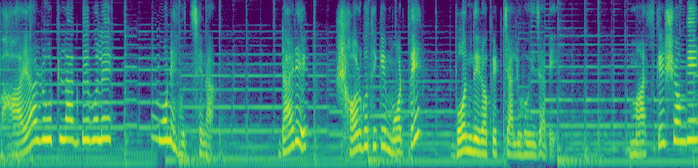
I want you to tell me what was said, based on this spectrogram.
ভায়া রুট লাগবে বলে মনে হচ্ছে না। ডাইরেক্ট স্বর্গ থেকে মর্তে বন্দে রকেট চালু হয়ে যাবে। মাস্কের সঙ্গে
